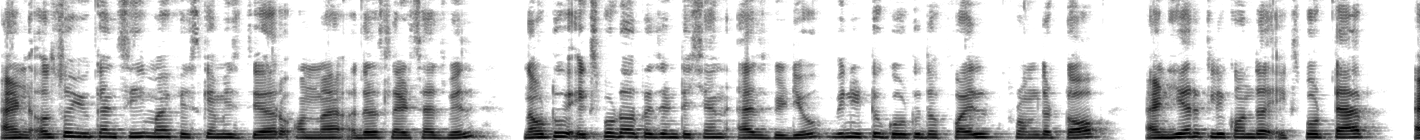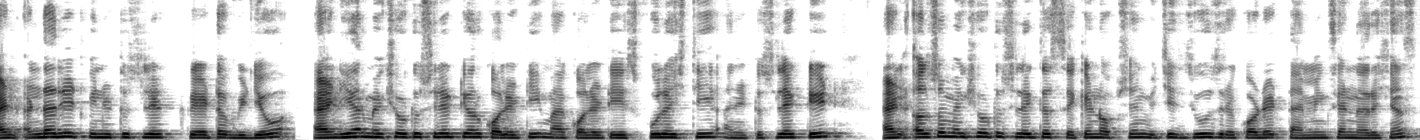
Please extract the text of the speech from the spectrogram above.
And also you can see my face cam is there on my other slides as well. Now to export our presentation as video we need to go to the file from the top and here click on the export tab and under it we need to select create a video. And here make sure to select your quality. My quality is full hd i need to select it. And also make sure to select the second option which is use recorded timings and narrations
